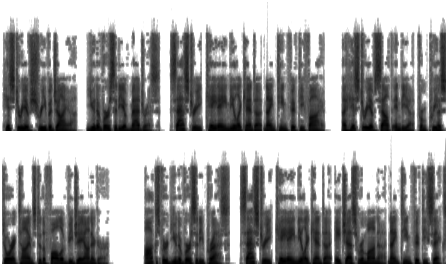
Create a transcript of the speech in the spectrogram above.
History of Sri Vijaya. University of Madras. Sastri, K. A. Nilakanta 1955. A History of South India, from Prehistoric Times to the Fall of Vijayanagar. Oxford University Press. Sastri, K. A. Nilakanta, H. S. Ramanna 1956.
